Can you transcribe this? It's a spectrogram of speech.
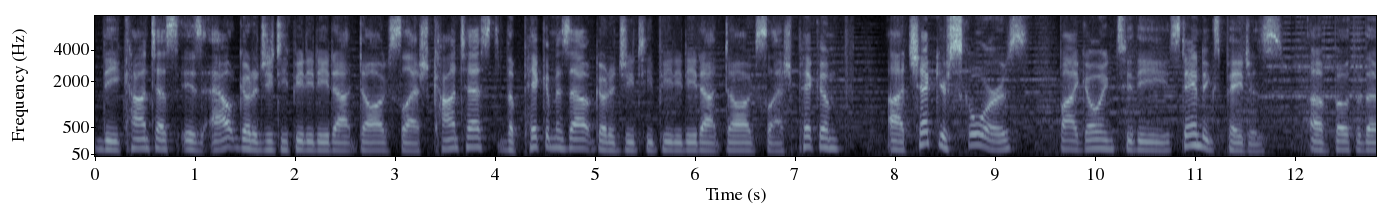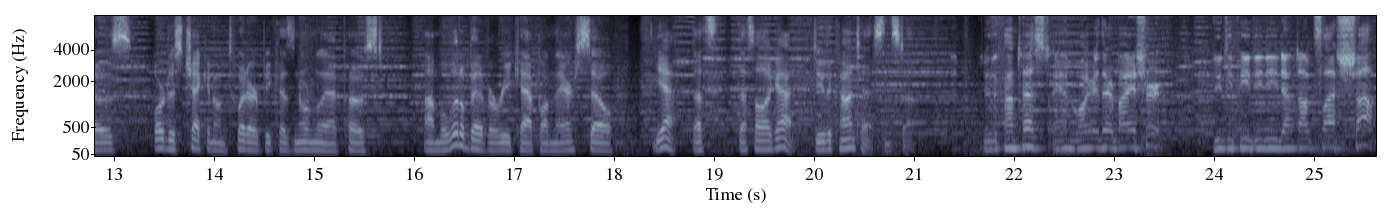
the contest is out. Go to gtpdd.dog slash contest. The pick'em is out. Go to gtpdd.dog slash pick'em. Uh, check your scores by going to the standings pages of both of those, or just check it on Twitter because normally I post um, a little bit of a recap on there. So yeah, that's that's all I got. Do the contest and stuff. do the contest, and while you're there, buy a shirt. gtpdd.dog slash shop,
